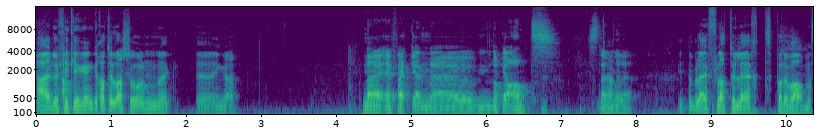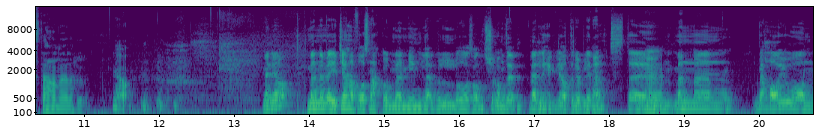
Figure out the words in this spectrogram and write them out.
Nei, du fikk ikke en gratulasjon, eh, Inga. Nei, jeg fikk en uh, noe annet. Stemmer det. Det ble flatulert på det varmeste her nede. Ja. Men ja. Men vi er ikke her for å snakke om eh, min level og sånt, selv om det er veldig hyggelig at det blir nevnt. Det, Mm. Men uh, vi har jo um,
